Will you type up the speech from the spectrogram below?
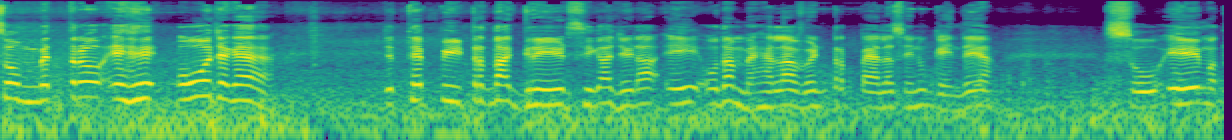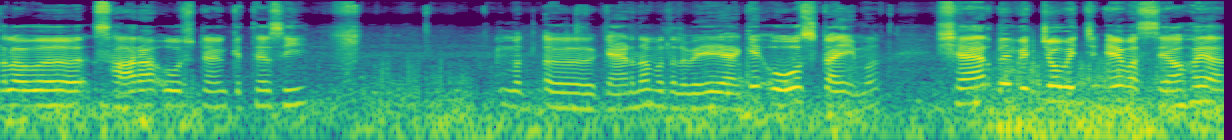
ਸੋ ਮਿੱਤਰੋ, ਇਹ ਉਹ ਜਗ੍ਹਾ ਹੈ ਜਿੱਥੇ ਪੀਟਰ ਦਾ ਗ੍ਰੇਟ ਸੀਗਾ ਜਿਹੜਾ ਇਹ ਉਹਦਾ ਮਹਿਲ ਆ ਵਿੰਟਰ ਪੈਲੇਸ ਇਹਨੂੰ ਕਹਿੰਦੇ ਆ। ਸੋ ਇਹ ਮਤਲਬ ਸਾਰਾ ਉਸ ਟਾਈਮ ਕਿੱਥੇ ਸੀ? ਮਤ- ਕਹਿਣ ਦਾ ਮਤਲਬ ਇਹ ਹੈ ਕਿ ਉਸ ਟਾਈਮ ਸ਼ਹਿਰ ਦੇ ਵਿੱਚੋਂ ਵਿੱਚ ਇਹ ਵਸਿਆ ਹੋਇਆ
